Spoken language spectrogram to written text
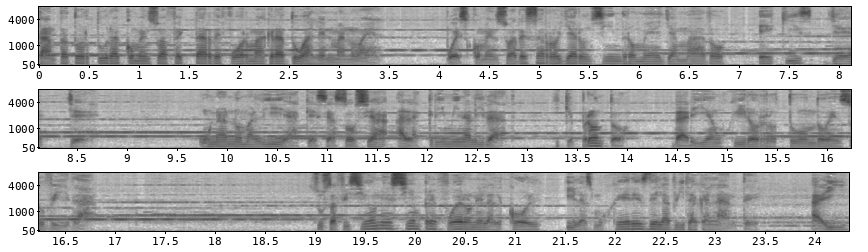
tanta tortura comenzó a afectar de forma gradual en Manuel pues comenzó a desarrollar un síndrome llamado XYY, una anomalía que se asocia a la criminalidad y que pronto daría un giro rotundo en su vida. Sus aficiones siempre fueron el alcohol y las mujeres de la vida galante. Ahí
